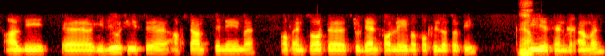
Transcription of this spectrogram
al die eh, illusies eh, afstand te nemen. Of een soort eh, student voor leven voor filosofie. ja. Die is een Brahman.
